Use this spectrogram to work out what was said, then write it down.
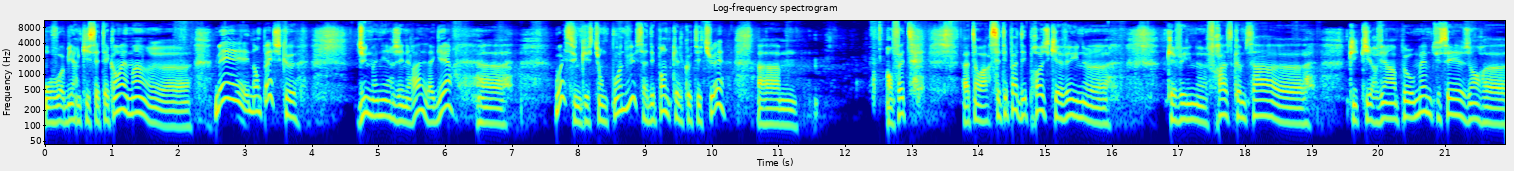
on voit bien qui c'était quand même. Hein, mais n'empêche que d'une manière générale, la guerre, euh, ouais, c'est une question de point de vue. Ça dépend de quel côté tu es. Euh, en fait, attends, c'était pas des proches qui avaient une, euh, qui avait une phrase comme ça. Euh, qui, qui, revient un peu au même, tu sais, genre euh,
